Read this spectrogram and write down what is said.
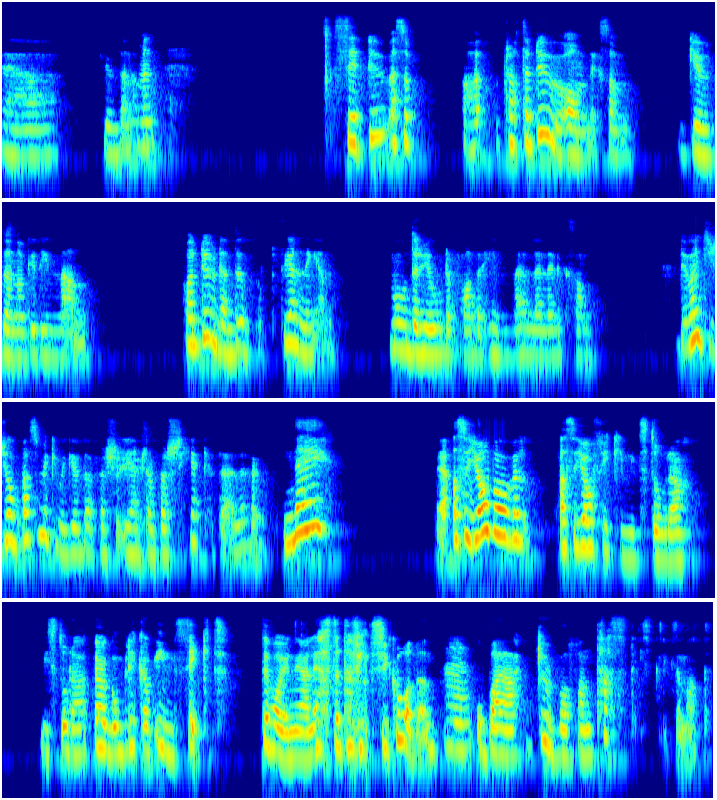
eh, gudarna. Men ser du, alltså pratar du om liksom guden och gudinnan? Har du den uppdelningen? Moder jord och fader himmel eller liksom du har inte jobbat så mycket med gudar för, egentligen för seklet, eller hur? Nej! Alltså jag var väl, alltså jag fick ju mitt stora, mitt stora ögonblick av insikt. Det var ju när jag läste Da Vinci-koden Mm. och bara, gud vad fantastiskt liksom att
